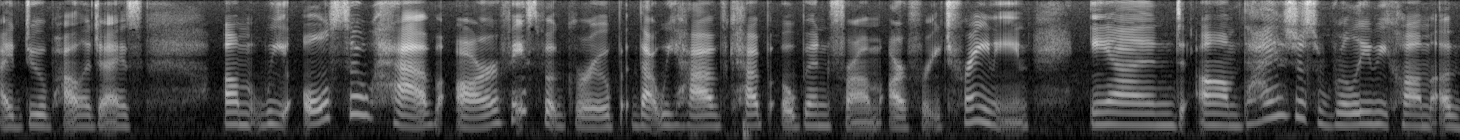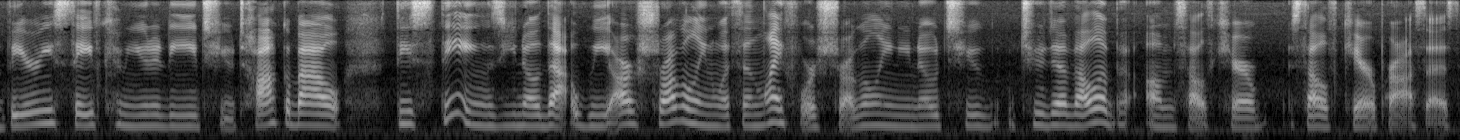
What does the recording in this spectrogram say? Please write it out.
I do apologize. Um, we also have our Facebook group that we have kept open from our free training. And um, that has just really become a very safe community to talk about these things, you know, that we are struggling with in life. We're struggling, you know, to to develop um, self care self care process.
